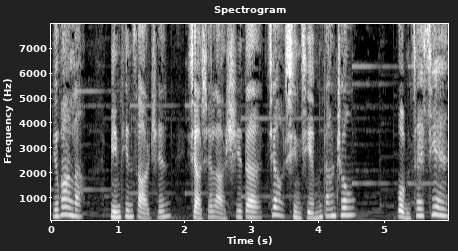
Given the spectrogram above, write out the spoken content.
别忘了，明天早晨小学老师的叫醒节目当中，我们再见。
